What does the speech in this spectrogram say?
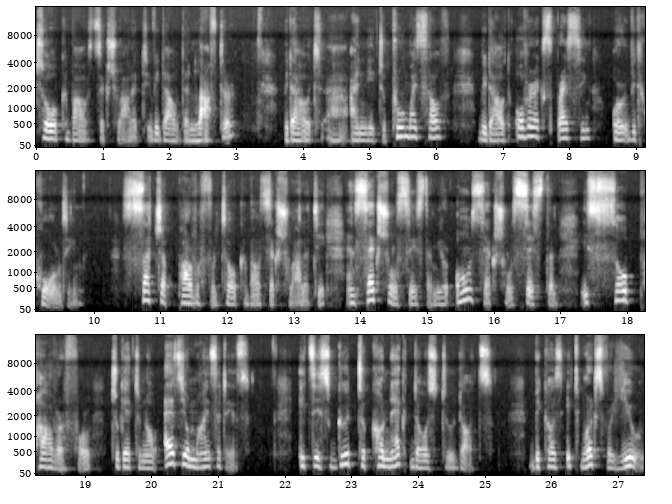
talk about sexuality without the laughter, without uh, I need to prove myself, without overexpressing or withholding. Such a powerful talk about sexuality and sexual system, your own sexual system is so powerful to get to know as your mindset is. It is good to connect those two dots because it works for you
